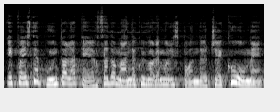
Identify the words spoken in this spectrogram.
E questa è appunto la terza domanda a cui vorremmo rispondere, cioè come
